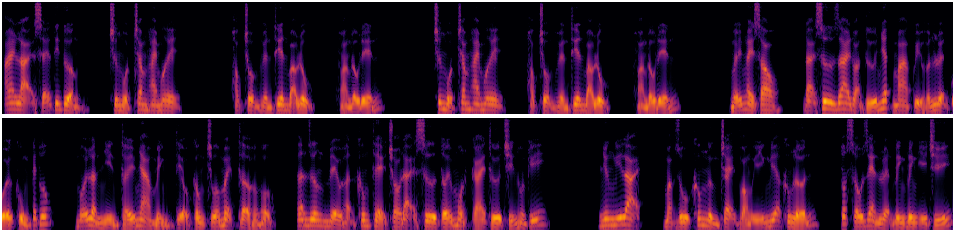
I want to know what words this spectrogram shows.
ai lại sẽ tin tưởng, chương một trăm hai mươi, học trộm huyền thiên bảo lục, hoàng đầu đến. Chương một trăm hai mươi, học trộm huyền thiên bảo lục, hoàng đầu đến. Mấy ngày sau, đại sư giai đoạn thứ nhất ma quỷ huấn luyện cuối cùng kết thúc, mỗi lần nhìn thấy nhà mình tiểu công chúa mệnh thở hồng hộc, ân dương đều hận không thể cho đại sư tới một cái thứ chín hồn kỹ. Nhưng nghĩ lại, mặc dù không ngừng chạy vòng ý nghĩa không lớn tốt xấu rèn luyện vinh vinh ý chí,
